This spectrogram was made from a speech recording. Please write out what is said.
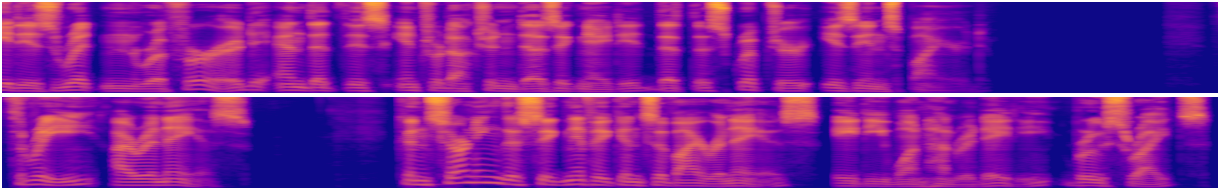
it is written referred and that this introduction designated that the Scripture is inspired. 3. Irenaeus Concerning the significance of Irenaeus, AD 180, Bruce writes,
